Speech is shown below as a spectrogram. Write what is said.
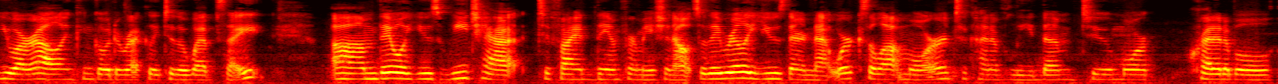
URL and can go directly to the website, um, they will use WeChat to find the information out. So they really use their networks a lot more to kind of lead them to more creditable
